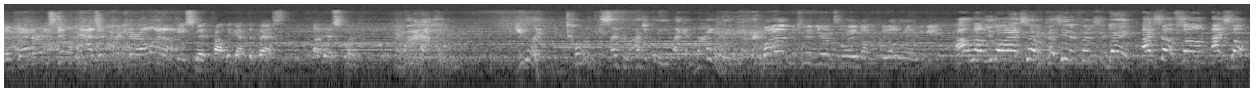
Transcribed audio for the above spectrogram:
The veteran still has it for Carolina. Steve Smith probably got the best of this one. Wow. You like totally psychologically like annihilated him. What happened between you and Talib on the field early in the game? I don't know. You gonna ask him because he didn't finish the game. Ice up, son. Ice up.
